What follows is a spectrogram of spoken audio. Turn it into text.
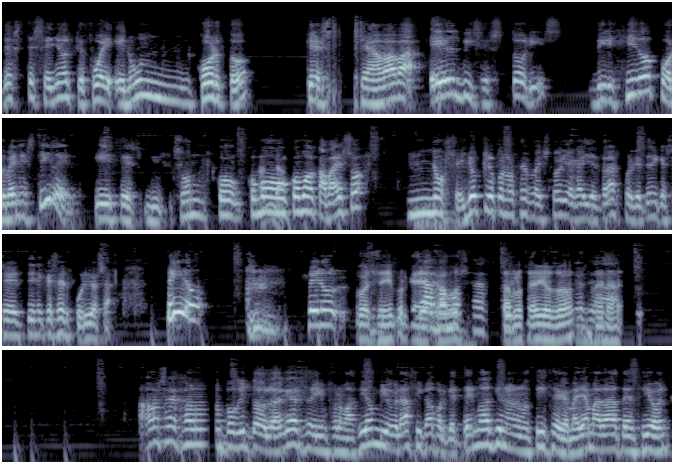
de este señor que fue en un corto que se llamaba Elvis Stories, dirigido por Ben Stiller. Y dices, son, ¿cómo. ¿cómo acaba eso? No sé, yo quiero conocer la historia que hay detrás porque tiene que ser, tiene que ser curiosa. Pero, pero Pues sí, porque ya vamos vamos a estarlos ellos dos. es la- Vamos a dejar un poquito lo que es de información biográfica, porque tengo aquí una noticia que me ha llamado la atención,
